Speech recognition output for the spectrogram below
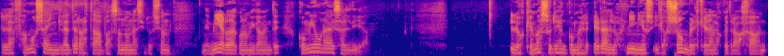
la famosa Inglaterra estaba pasando una situación de mierda económicamente, comía una vez al día. Los que más solían comer eran los niños y los hombres que eran los que trabajaban.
